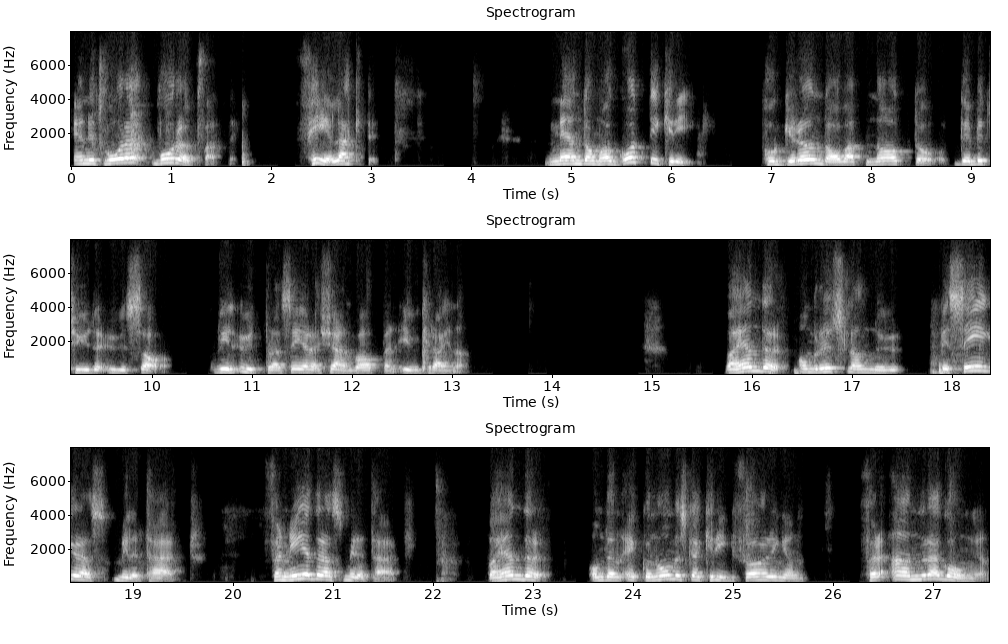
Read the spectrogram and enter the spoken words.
Enligt våra, vår uppfattning felaktigt. Men de har gått i krig på grund av att NATO, det betyder USA, vill utplacera kärnvapen i Ukraina. Vad händer om Ryssland nu besegras militärt, förnedras militärt? Vad händer om den ekonomiska krigföringen för andra gången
